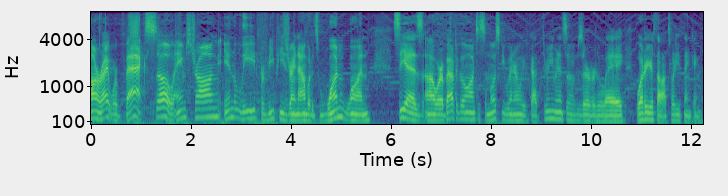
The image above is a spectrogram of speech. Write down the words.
All right, we're back. So, Aimstrong in the lead for VPs right now, but it's 1 1. Ciez, uh, we're about to go on to Semoisky Winter. We've got three minutes of observer delay. What are your thoughts? What are you thinking?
